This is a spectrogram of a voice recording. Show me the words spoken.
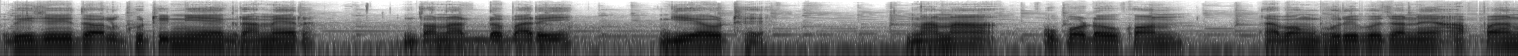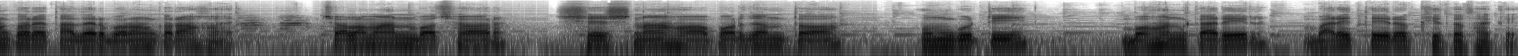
বিজয়ী দল গুটি নিয়ে গ্রামের দনাঢ্য বাড়ি গিয়ে ওঠে। নানা উপডৌকন এবং ভুরিভোজনে আপ্যায়ন করে তাদের বরণ করা হয়। চলমান বছর শেষ না হওয়া পর্যন্ত হুমগুটি বহনকারীর বাড়িতেই রক্ষিত থাকে।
